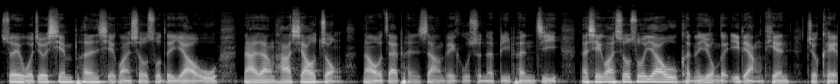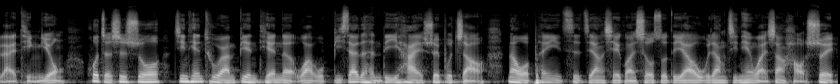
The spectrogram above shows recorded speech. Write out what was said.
所以我就先喷血管收缩的药物，那让它消肿，那我再喷上类固醇的鼻喷剂。那血管收缩药物可能用个一两天就可以来停用，或者是说今天突然变天了，哇，我鼻塞的很厉害，睡不着，那我喷一次这样血管收缩的药物，让今天晚上好睡，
